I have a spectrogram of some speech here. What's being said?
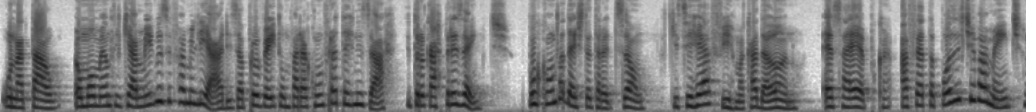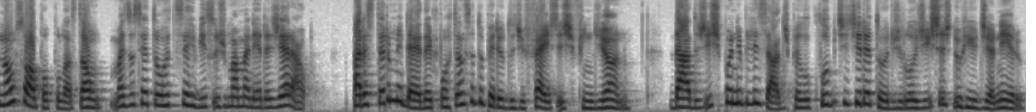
o Natal é o momento em que amigos e familiares aproveitam para confraternizar e trocar presentes. Por conta desta tradição, que se reafirma cada ano, essa época afeta positivamente não só a população, mas o setor de serviços de uma maneira geral. Para se ter uma ideia da importância do período de festas de fim de ano, dados disponibilizados pelo Clube de Diretores de Lojistas do Rio de Janeiro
